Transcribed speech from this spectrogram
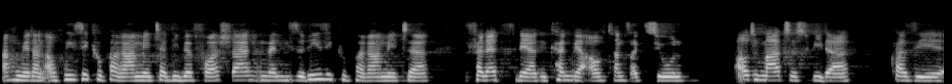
machen wir dann auch Risikoparameter, die wir vorschlagen. Und wenn diese Risikoparameter verletzt werden, können wir auch Transaktionen automatisch wieder quasi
